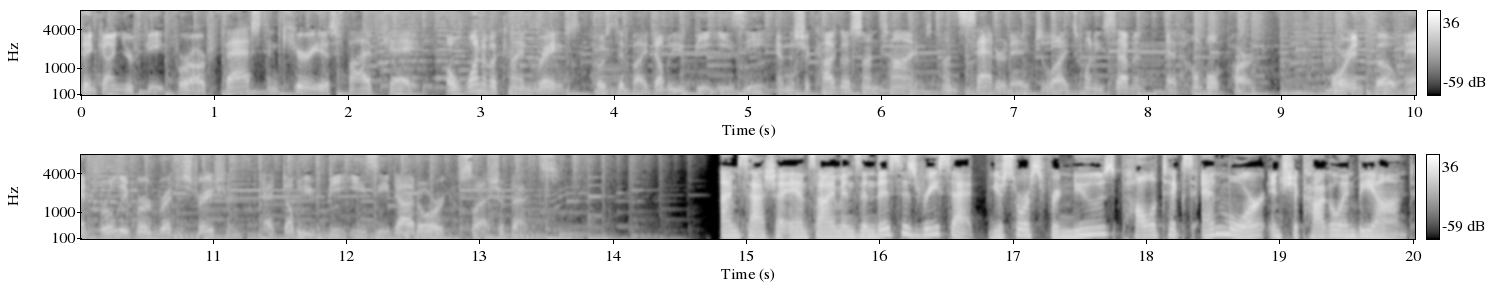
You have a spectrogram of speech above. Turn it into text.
Think on your feet for our Fast and Curious 5K, a one of a kind race hosted by WBEZ and the Chicago Sun-Times on Saturday, July 27th at Humboldt Park. More info and early bird registration at wbez.org/events. I'm Sasha Ann Simons, and this is Reset, your source for news, politics, and more in Chicago and beyond.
